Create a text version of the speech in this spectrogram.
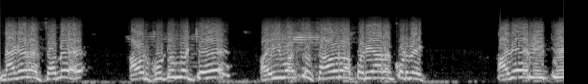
ನಗರ ಸಭೆ ಅವ್ರ ಕುಟುಂಬಕ್ಕೆ ಐವತ್ತು ಸಾವಿರ ಪರಿಹಾರ ಕೊಡ್ಬೇಕು. ಅದೇ ರೀತಿ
